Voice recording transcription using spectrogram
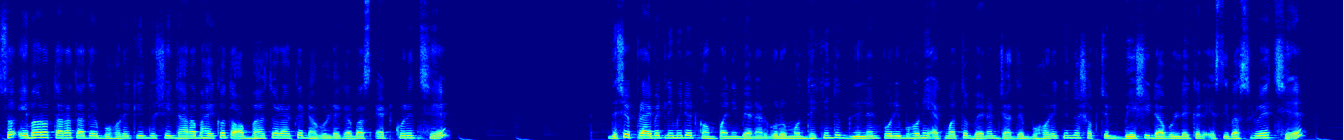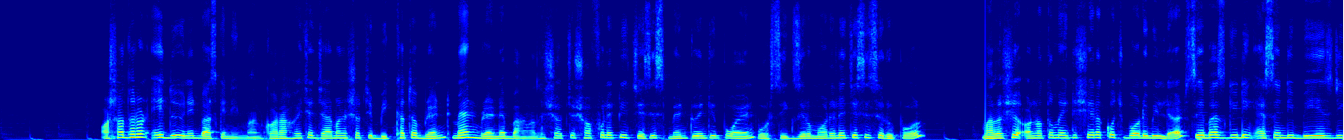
সো এবারও তারা তাদের বহরে কিন্তু সেই ধারাবাহিকতা অব্যাহত রাখতে ডাবল ডেকার বাস অ্যাড করেছে। দেশের প্রাইভেট লিমিটেড কোম্পানি ব্যানারগুলোর মধ্যে কিন্তু গ্রিনল্যান্ড পরিবহনই একমাত্র ব্যানার, যাদের বহরে কিন্তু সবচেয়ে বেশি ডাবল ডেকার এসি বাস রয়েছে। অসাধারণ এই দুই ইউনিট বাসকে নির্মাণ করা হয়েছে, জার্মানির সবচেয়ে বিখ্যাত ব্র্যান্ড। ম্যান ব্র্যান্ডে বাংলাদেশের সবচেয়ে সফল একটি chassis MAN twenty point four six zero মডেলের চেসিসের উপর। মালয়েশিয়ার অন্যতম একটি সেরা কোচ বডি বিল্ডার সেবাস গিডিং S N D BSD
